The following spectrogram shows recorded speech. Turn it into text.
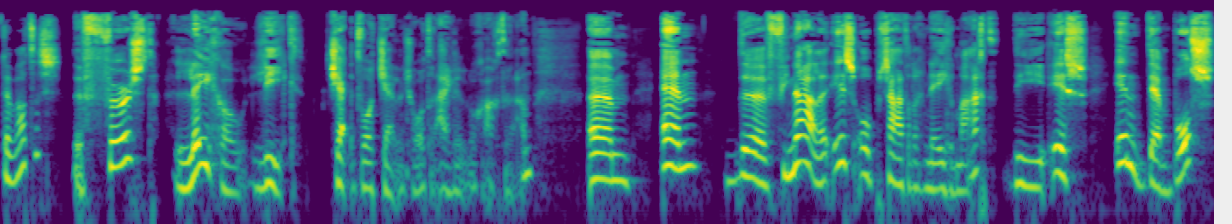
De wat is? De First Lego League. Het woord challenge hoort er eigenlijk nog achteraan. Ehm, en de finale is op zaterdag 9 maart. Die is in Den Bosch.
